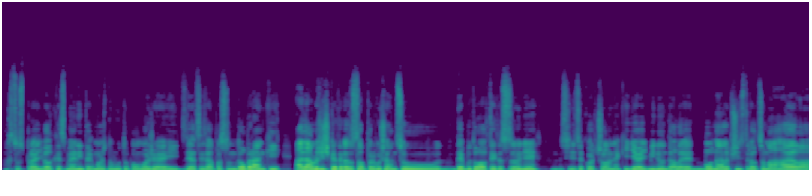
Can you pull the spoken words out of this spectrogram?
a chcú spraviť veľké zmeny, tak možno mu to pomôže aj viacej zápasom do bránky. Adam Ružička teraz dostal prvú šancu, debutoval v tejto sezóne, síce korčoval nejakých 9 minút, ale bol najlepším strelcom AHL a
